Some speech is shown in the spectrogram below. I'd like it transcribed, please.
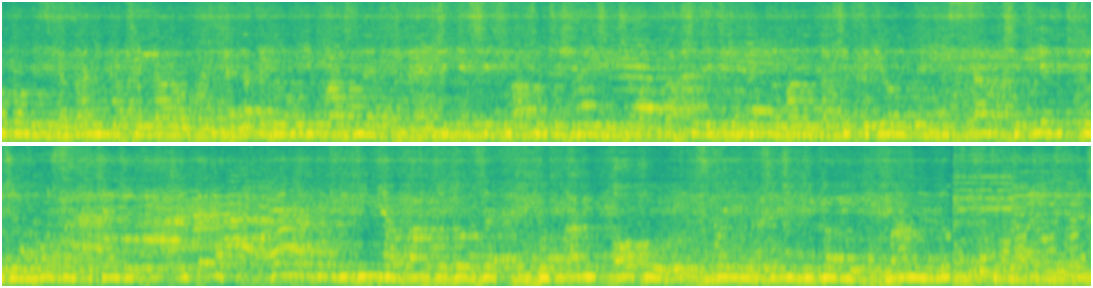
mogą być skazani na przegraną. E, Dlatego być skoncentrowanym, zawsze skupionym i starać się wierzyć w to, że można zwyciężyć. I teraz Gennady Wiginia bardzo dobrze postawił opór swojemu przeciwnikowi. Mamy do... Też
